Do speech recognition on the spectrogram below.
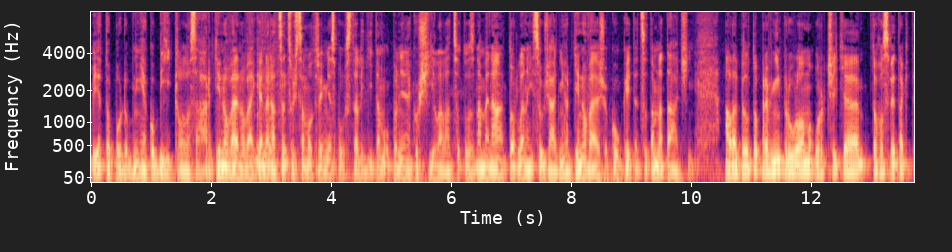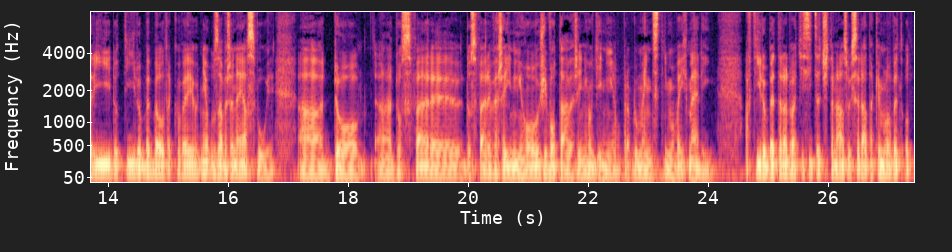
je to podobný jako Beatles a hrdinové nové generace, což samozřejmě spousta lidí tam úplně jako šílela, co to znamená, tohle nejsou žádní hrdinové, že koukejte, co tam natáčí. Ale byl to první průlom určitě toho světa, který do té doby byl takový hodně uzavřený a svůj do, do, sféry, do sféry veřejného života, veřejného dění a opravdu mainstreamových médií. A v té době teda 2014 už se dá taky mluvit o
